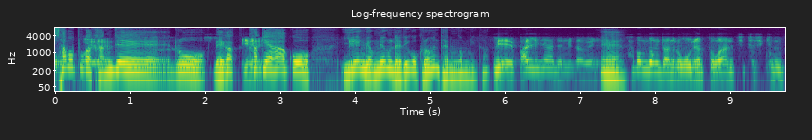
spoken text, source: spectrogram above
사법부가 예. 강제로 매각하게 예. 하고 이행 네. 명령을 내리고 그러면 되는 겁니까? 예, 빨리 해야 됩니다. 왜냐하면 예. 사법농단으로 5년 동안 지체시킨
